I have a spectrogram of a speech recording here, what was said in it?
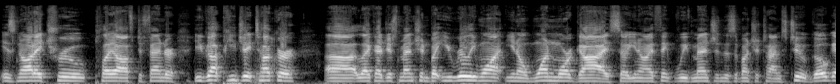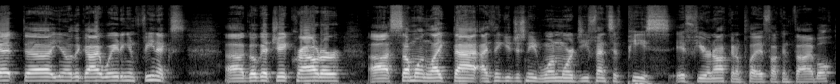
is not a true playoff defender. You've got PJ Tucker, uh, like I just mentioned, but you really want you know one more guy. So you know I think we've mentioned this a bunch of times too. Go get uh, you know the guy waiting in Phoenix. Uh, go get Jay Crowder, uh, someone like that. I think you just need one more defensive piece if you're not going to play a fucking Thybulle.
